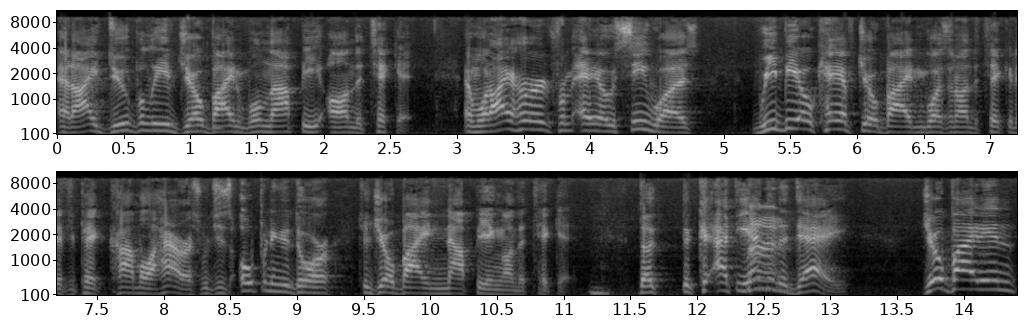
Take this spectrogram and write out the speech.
And I do believe Joe Biden will not be on the ticket. And what I heard from AOC was We'd be okay if Joe Biden wasn't on the ticket if you pick Kamala Harris, which is opening the door to Joe Biden not being on the ticket. The, the, at the end of the day, Joe Biden,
